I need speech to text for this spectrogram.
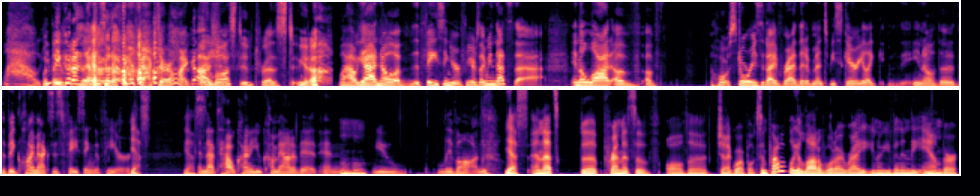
Wow, But you'd be good on an episode of Fear Factor. Oh my gosh. I gosh. lost interest, you know. Wow. Yeah. No. Uh, facing your fears. I mean, that's the in a lot of of hor- stories that I've read that have meant to be scary. Like, you know, the the big climax is facing the fear. Yes. Yes. And that's how kind of you come out of it and Mm-hmm. you live on. Yes, and that's the premise of all the Jaguar books, and probably a lot of what I write. You know, even in the Amber,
